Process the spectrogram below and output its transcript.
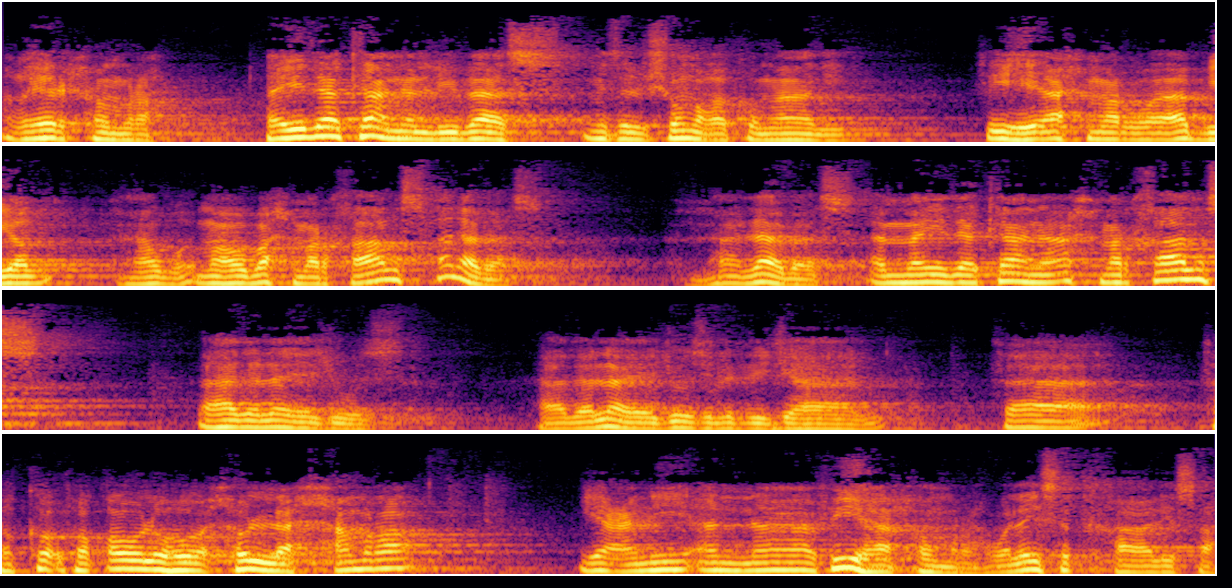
غير حمرة. فإذا كان اللباس مثل شمغكم هذه فيه أحمر وأبيض ما هو بأحمر خالص فلا بأس. لا بأس. أما إذا كان أحمر خالص فهذا لا يجوز. هذا لا يجوز للرجال. فقوله حلة حمراء يعني أن فيها حمرة وليست خالصة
